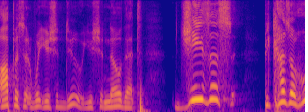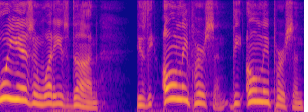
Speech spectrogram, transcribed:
opposite of what you should do. You should know that Jesus, because of who he is and what he's done, he's the only person, the only person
